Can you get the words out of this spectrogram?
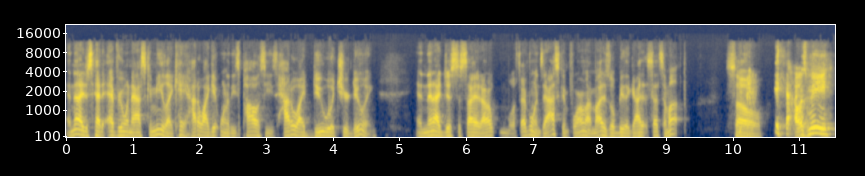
And then I just had everyone asking me, like, hey, how do I get one of these policies? How do I do what you're doing? And then I just decided, oh, well, if everyone's asking for them, I might as well be the guy that sets them up. So yeah, that was me.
